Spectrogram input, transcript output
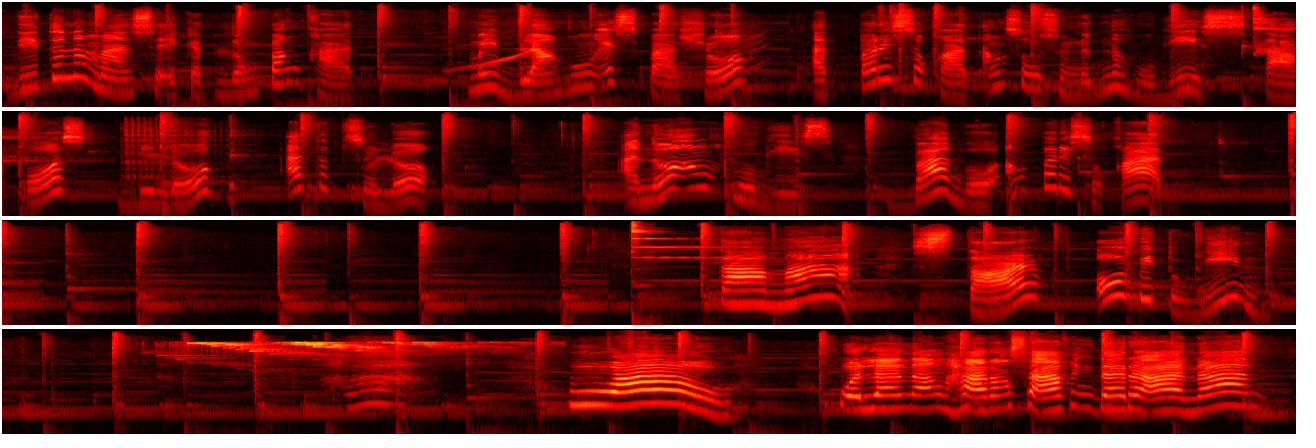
Dito naman sa ikatlong pangkat, may blankong espasyo at parisukat ang susunod na hugis. Tapos, bilog at tatsulok. Ano ang hugis bago ang parisukat? Tama! Star o bituin. Ah, Wow! Wala na ang harang sa aking daraanan.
